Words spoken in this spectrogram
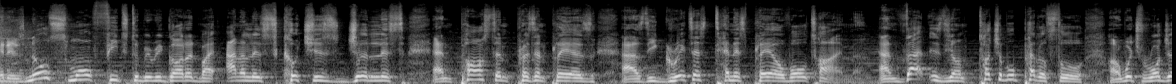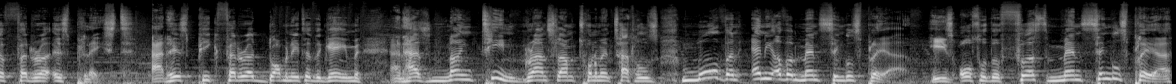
It is no small feat to be regarded by analysts, coaches, journalists, and past and present players as the greatest tennis player of all time. And that is the untouchable pedestal on which Roger Federer is placed. At his peak, Federer dominated the game and has 19 Grand Slam tournament titles, more than any other men's singles player. He's also the first men's singles player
